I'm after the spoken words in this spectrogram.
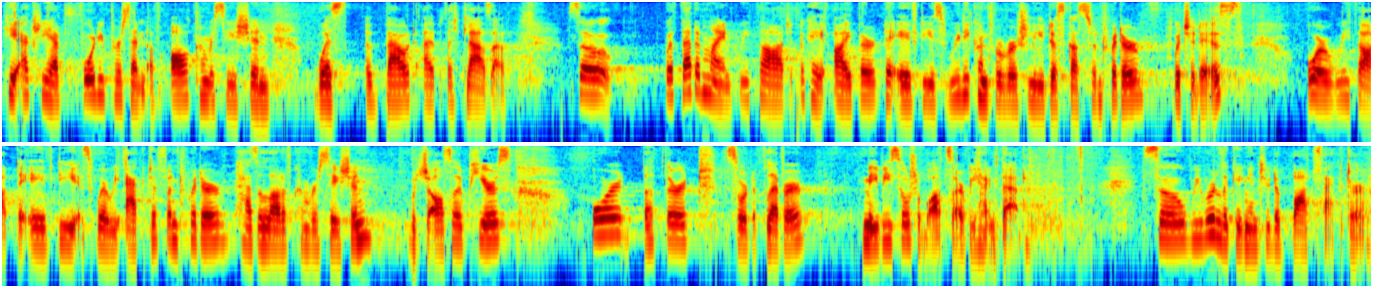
He actually had 40% of all conversation was about Albrecht Glaser. So with that in mind, we thought, okay, either the AfD is really controversially discussed on Twitter, which it is, or we thought the AfD is very active on Twitter, has a lot of conversation, which also appears. Or the third sort of lever, maybe social bots are behind that. So we were looking into the bot factor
